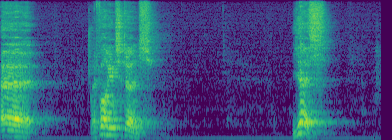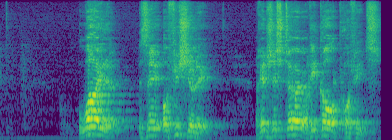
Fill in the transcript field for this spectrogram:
Uh, for instance, yes, while they officially register record profits,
